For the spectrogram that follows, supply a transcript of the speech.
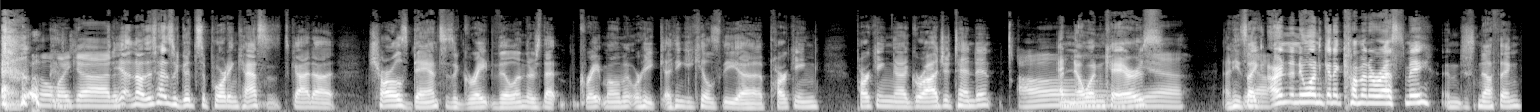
oh my god. Yeah, no, this has a good supporting cast. It's got uh, Charles Dance is a great villain. There's that great moment where he, I think he kills the uh, parking parking uh, garage attendant, Oh, and no one cares. Yeah. and he's like, "Aren't anyone gonna come and arrest me?" And just nothing.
